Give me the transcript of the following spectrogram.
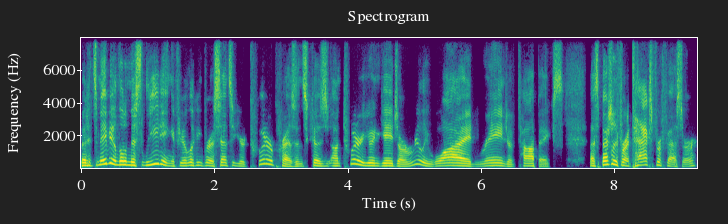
but it's maybe a little misleading if you're looking for a sense of your Twitter presence, because on Twitter you engage a really wide range of topics, especially for a tax professor.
